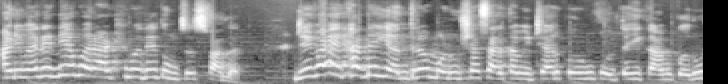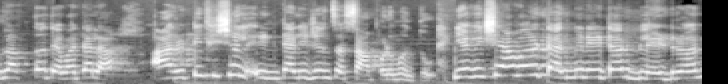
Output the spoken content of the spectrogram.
आणि वन इंडिया मराठीमध्ये तुमचं स्वागत. जेव्हा एखादं यंत्र मनुष्यासारखा विचार करून कोणतंही काम करू लागतं तेव्हा त्याला आर्टिफिशियल इंटेलिजन्स असं आपण म्हणतो. या विषयावर Terminator Blade Run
